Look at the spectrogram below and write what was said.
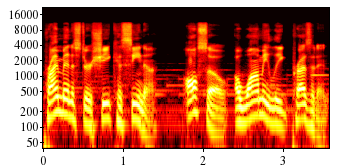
Prime Minister Sheikh Hasina, also Awami League president,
